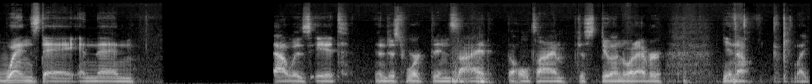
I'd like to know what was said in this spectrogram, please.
Wednesday and then that was it. And just worked inside the whole time just doing whatever you know? Like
